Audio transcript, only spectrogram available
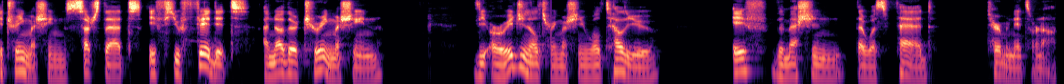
a Turing machine such that if you feed it another Turing machine, the original Turing machine will tell you if the machine that was fed terminates or not.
